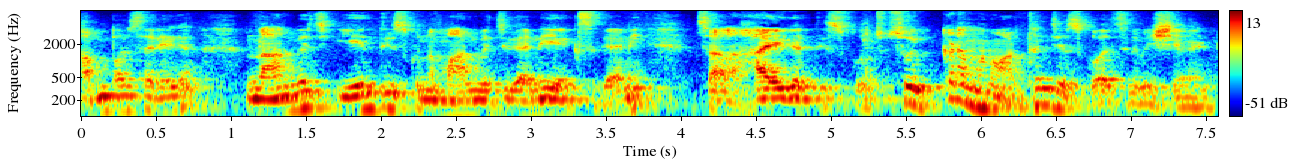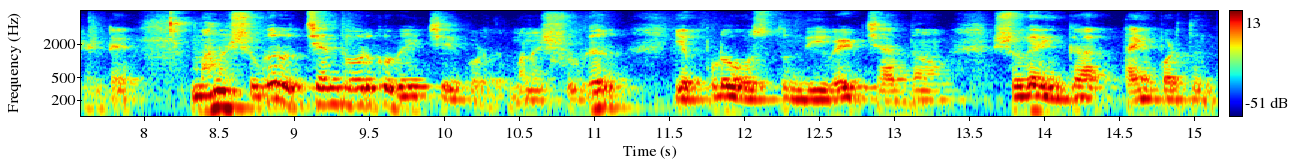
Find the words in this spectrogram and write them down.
కంపల్సరీగా నాన్ వెజ్ ఏం తీసుకున్న నాన్ వెజ్ కానీ ఎగ్స్ కానీ చాలా హాయిగా తీసుకోవచ్చు. సో ఇక్కడ మనం అర్థం చేసుకోవాల్సిన విషయం ఏంటంటే మన షుగర్ వచ్చేంత వరకు వెయిట్ చేయకూడదు. మన షుగర్ ఎప్పుడో వస్తుంది వెయిట్ చేద్దాం. షుగర్ ఇంకా టైం పడుతుంది.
